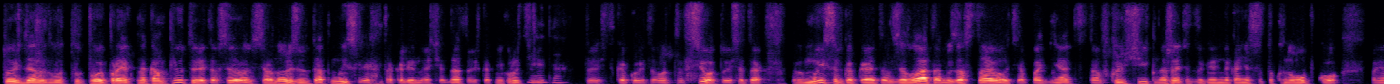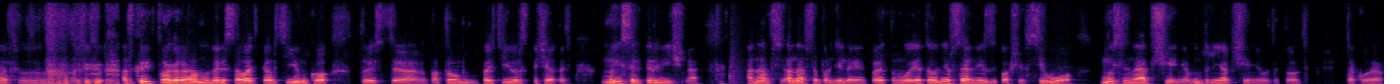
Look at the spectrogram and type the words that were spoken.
то есть, даже вот твой проект на компьютере, это все, все равно результат мысли, так или иначе, да, то есть, как ни крути, ну, да. то есть, какой-то, вот, все, то есть, это мысль какая-то взяла там и заставила тебя поднять, там, включить, нажать, это, наконец, эту кнопку, открыть программу, нарисовать картинку, то есть, э, потом пойти ее распечатать. Мысль мысль первична, она, она все определяет, поэтому это универсальный язык вообще всего. Мысленное общение, внутреннее общение вот это вот такое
